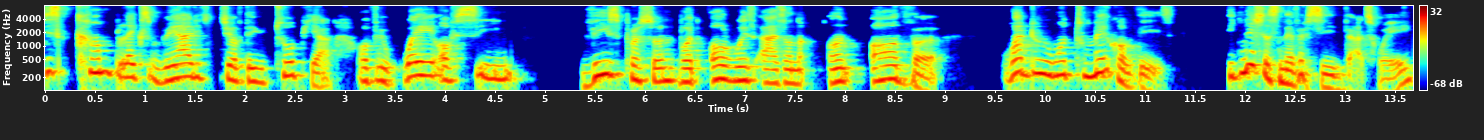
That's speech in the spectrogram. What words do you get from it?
this complex reality of the utopia of a way of seeing this person, but always as an, an other. What do we want to make of this? Ignatius never see it that way.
